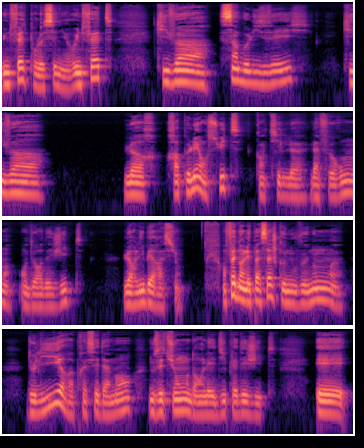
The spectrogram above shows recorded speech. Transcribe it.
Une fête pour le Seigneur. Une fête qui va symboliser, qui va leur rappeler ensuite, quand ils la feront en dehors d'Égypte, leur libération. En fait, dans les passages que nous venons euh, de lire précédemment, nous étions dans les dix plaies d'Égypte. Et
